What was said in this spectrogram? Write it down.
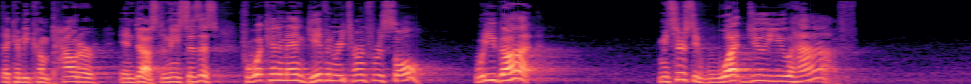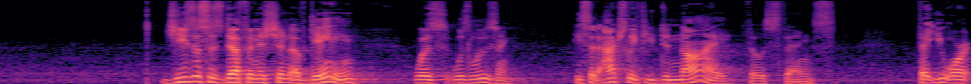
that can become powder and dust. And then he says this For what can a man give in return for his soul? What do you got? I mean, seriously, what do you have? Jesus' definition of gaining was, was losing. He said, actually, if you deny those things that you are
